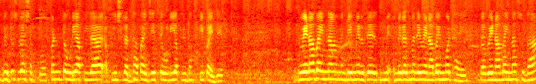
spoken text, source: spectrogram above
भेटू सुद्धा शकतो. पण तेवढी आपल्या आपली श्रद्धा पाहिजे तेवढी आपली भक्ती पाहिजे. वेणाबाईंना म्हणजे मिरजे मि- मिरजमध्ये वेणाबाई मठ आहे. तर वेणाबाईंना सुद्धा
